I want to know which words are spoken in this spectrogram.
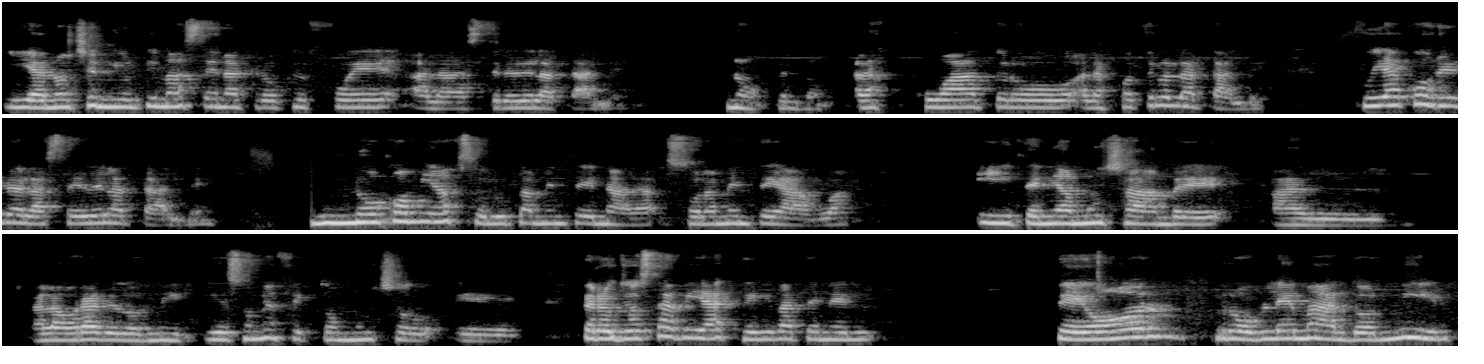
y anoche mi última cena creo que fue a las 3 de la tarde. No, perdón, a las 4, a las 4 de la tarde. Fui a correr a las 6 de la tarde. No comí absolutamente nada, solamente agua y tenía mucha hambre al, a la hora de dormir y eso me afectó mucho. Eh, pero yo sabía que iba a tener peor problema al dormir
